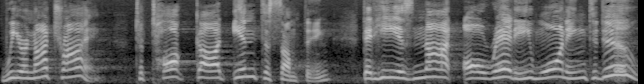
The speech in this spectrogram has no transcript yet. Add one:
we are not trying to talk God into something that He is not already wanting to do.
